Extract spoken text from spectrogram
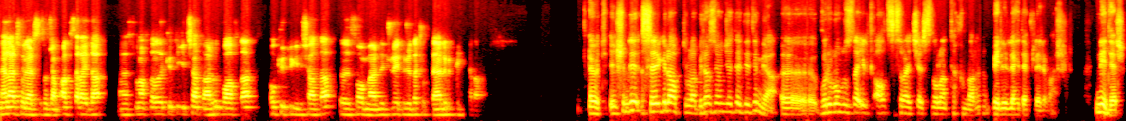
neler söylersiniz hocam? Aksaray'da e, son haftalarda kötü gidişat vardı. Bu hafta o kötü gidişata e, son verdi. Cüneyt Hoca da çok değerli bir teknik adam. Evet, e, şimdi sevgili Abdullah biraz önce de dedim ya, e, grubumuzda ilk 6 sıra içerisinde olan takımların belirli hedefleri var. Nedir?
